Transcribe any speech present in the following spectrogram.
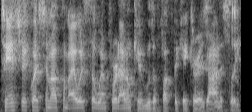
to answer your question, Malcolm, I would still went for it. I don't care who the fuck the kicker is, honestly.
